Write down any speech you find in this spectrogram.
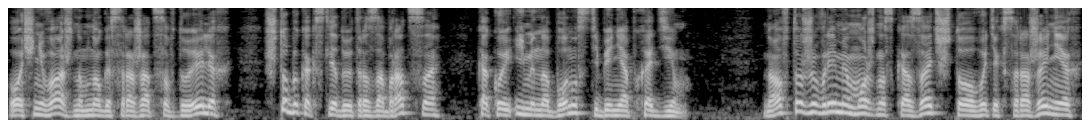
Очень важно много сражаться в дуэлях, чтобы как следует разобраться, какой именно бонус тебе необходим. Но в то же время можно сказать, что в этих сражениях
